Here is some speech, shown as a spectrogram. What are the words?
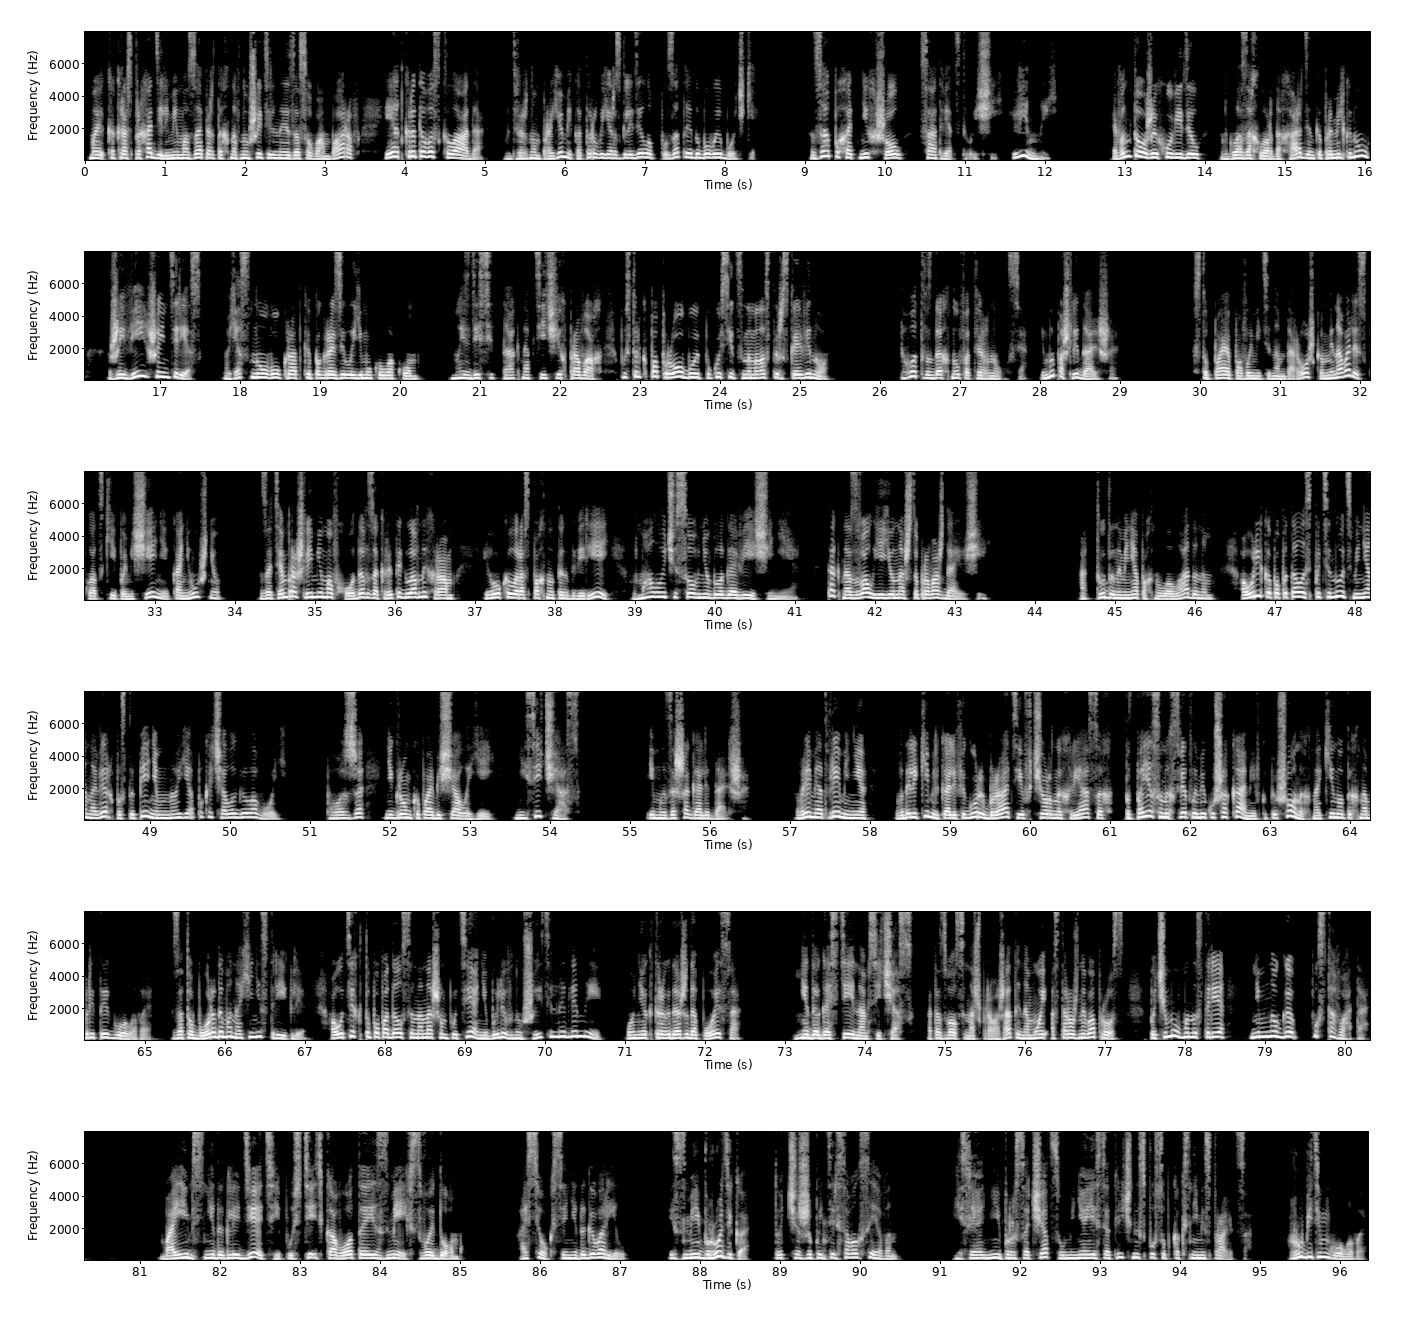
Мы как раз проходили мимо запертых на внушительные засовы амбаров и открытого склада, в дверном проеме которого я разглядела пузатые дубовые бочки. Запах от них шел соответствующий, винный. Эван тоже их увидел. В глазах лорда Хардинга промелькнул живейший интерес — но я снова украдкой погрозила ему кулаком. Мы здесь и так на птичьих правах, пусть только попробуют покуситься на монастырское вино. Тот, вздохнув, отвернулся, и мы пошли дальше. Ступая по выметенным дорожкам, миновали складские помещения, конюшню, затем прошли мимо входа в закрытый главный храм и около распахнутых дверей в малую часовню Благовещения. Так назвал ее наш сопровождающий. Оттуда на меня пахнуло ладаном, Аурика попыталась потянуть меня наверх по ступеням, но я покачала головой. Позже негромко пообещала ей «не сейчас». И мы зашагали дальше. Время от времени вдалеке мелькали фигуры братьев в черных рясах, подпоясанных светлыми кушаками в капюшонах, накинутых на бритые головы. Зато бороды монахи не стригли, а у тех, кто попадался на нашем пути, они были внушительной длины, у некоторых даже до пояса. «Не до гостей нам сейчас», отозвался наш провожатый на мой осторожный вопрос, почему в монастыре немного пустовато. Боимся не доглядеть и пустить кого-то из змей в свой дом. Осекся, не договорил. Из змей Бродика? Тотчас же поинтересовался Эван. Если они просочатся, у меня есть отличный способ, как с ними справиться. Рубить им головы.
